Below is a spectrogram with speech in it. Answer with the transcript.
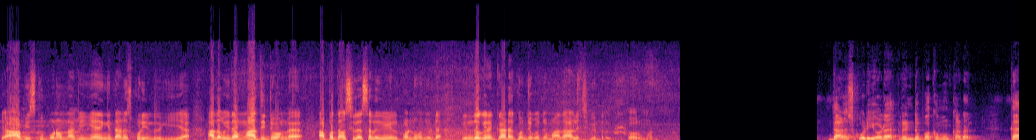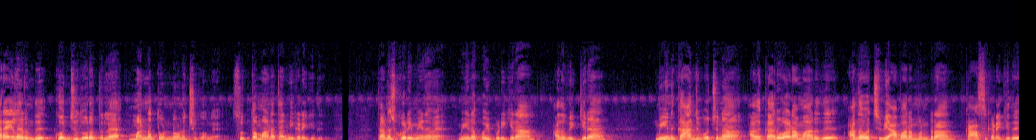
ஆஃபீஸ்க்கு போனோம்னாக்க ஏன் இங்கே தனுஷ்கோடின்னு இருக்கீங்க? அதை இதை மாற்றிட்டு வாங்க. அப்போ தான் சில சலுகைகள் பண்ணுவோம்னு சொல்லிட்டு இந்த ரெக்கார்டை கொஞ்சம் கொஞ்சமாக அதை அழிச்சிக்கிட்டு இருக்கு கவர்மெண்ட் தனுஷ்கோடியோட ரெண்டு பக்கமும் கடல். கரையிலிருந்து கொஞ்ச தூரத்தில் மண்ணை தோண்டினோன்னு வச்சுக்கோங்க. சுத்தமான தண்ணி கிடைக்குது. தனுஷ்கோடி மீனவன் மீனை போய் பிடிக்கிறான் அதை விற்கிறான். மீன் காஞ்சு போச்சுன்னா அதை கருவாடாக மாறுது அதை வச்சு வியாபாரம் பண்ணுறான் காசு கிடைக்குது.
